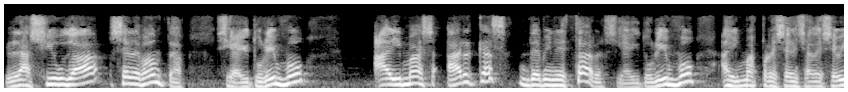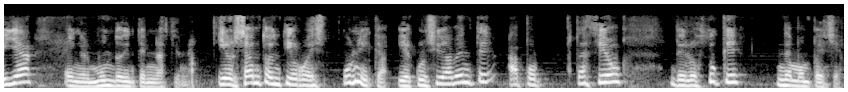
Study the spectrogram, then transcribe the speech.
la ciudad se levanta. Si hay turismo, hay más arcas de bienestar. Si hay turismo, hay más presencia de Sevilla en el mundo internacional. Y el Santo Entierro es única y exclusivamente aportación de los duques de Montpensier.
